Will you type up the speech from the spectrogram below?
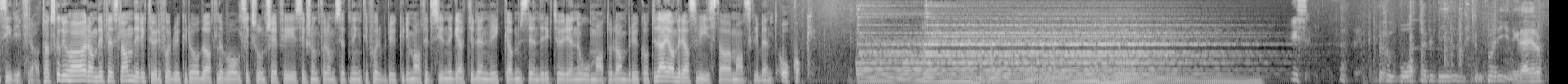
sier ifra. Takk skal du ha, Randi Flesland, direktør i Forbrukerrådet, Atle Wold, seksjonssjef i seksjon for omsetning til forbruker i Mattilsynet, Gaute Lenvik, administrerende direktør i NHO Mat og Landbruk, og til deg, Andreas Wistad, matskribent og kokk. Sånn båt eller bil, marinegreier og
